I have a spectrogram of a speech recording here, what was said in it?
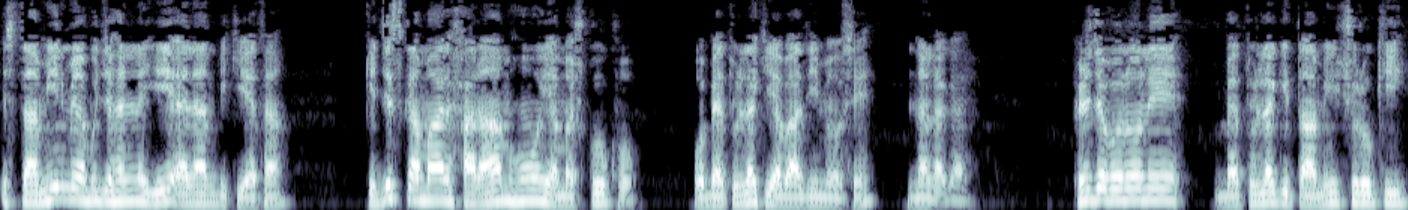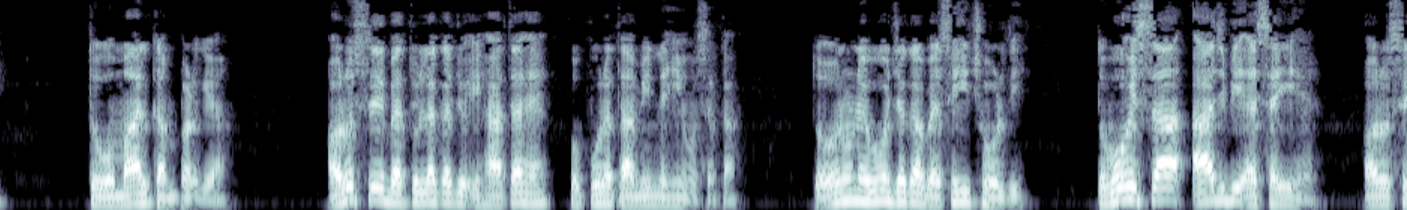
اس تعمیر میں ابو جہل نے یہ اعلان بھی کیا تھا کہ جس کا مال حرام ہو یا مشکوک ہو، وہ بیت اللہ کی آبادی میں اسے نہ لگائے۔ پھر جب انہوں نے بیت اللہ کی تعمیر شروع کی تو وہ مال کم پڑ گیا۔ اور اس سے بیت اللہ کا جو احاطہ ہے، وہ پورا تعمیر نہیں ہو سکا۔ تو انہوں نے وہ جگہ ویسے ہی چھوڑ دی۔ تو وہ حصہ آج بھی ایسا ہی ہے، اور اسے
